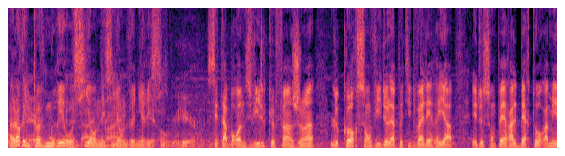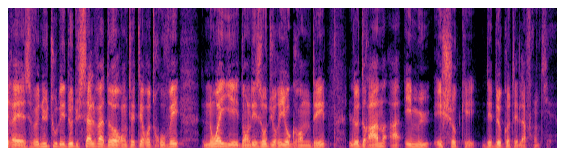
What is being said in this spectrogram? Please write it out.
Alors ils peuvent mourir aussi en essayant de venir ici. C'est à Bronzeville que fin juin, le corps sans vie de la petite Valeria et de son père Alberto Ramirez, venus tous les deux du Salvador, ont été retrouvés noyés dans les eaux du Rio Grande. Le drame a ému et choqué des deux côtés de la frontière.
